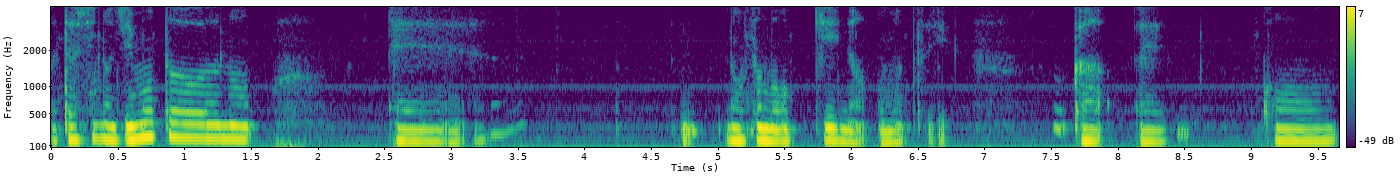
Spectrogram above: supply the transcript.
私の地元の、えー、のその大きなお祭りが、えー、今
